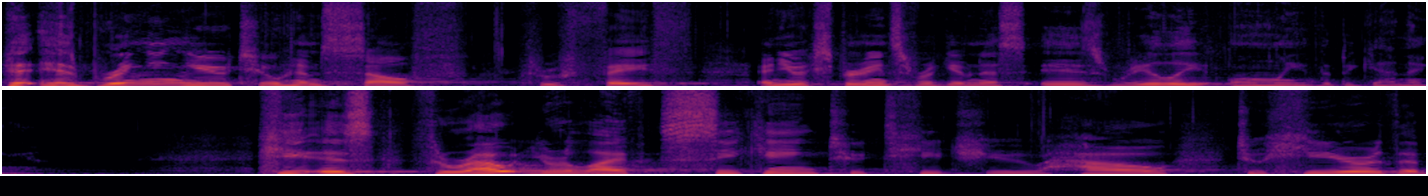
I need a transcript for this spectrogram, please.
His bringing you to himself through faith and you experience forgiveness is really only the beginning. He is throughout your life seeking to teach you how to hear the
